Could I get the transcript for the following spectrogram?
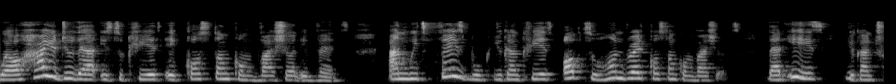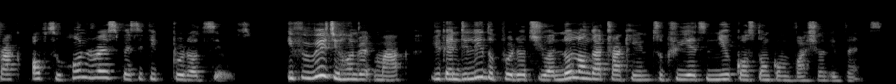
Well, how you do that is to create a custom conversion event. And with Facebook, you can create up to 100 custom conversions. That is, you can track up to 100 specific product sales. If you reach the 100 mark, you can delete the product you are no longer tracking to create new custom conversion events.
